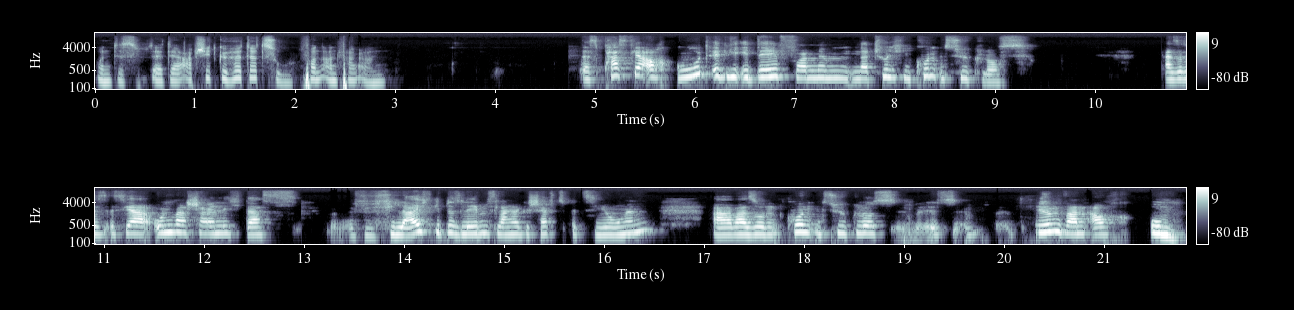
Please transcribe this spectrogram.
Und das, der Abschied gehört dazu, von Anfang an. Das passt ja auch gut in die Idee von einem natürlichen Kundenzyklus. Also das ist ja unwahrscheinlich, dass vielleicht gibt es lebenslange Geschäftsbeziehungen, aber so ein Kundenzyklus ist irgendwann auch um.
